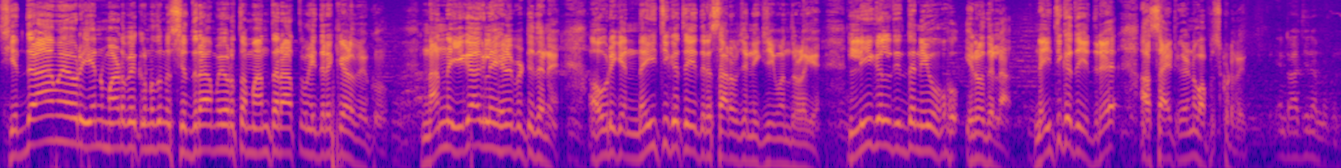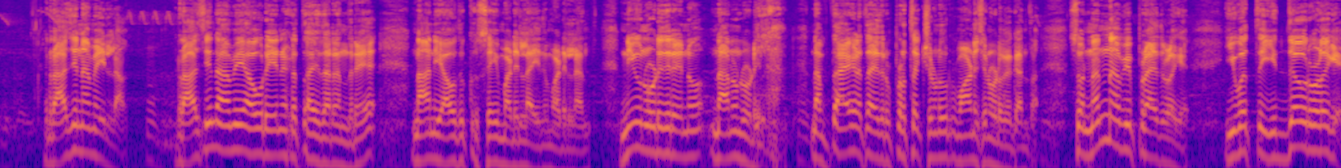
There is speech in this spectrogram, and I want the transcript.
ಸಿದ್ದರಾಮಯ್ಯ ಅವರು ಏನು ಮಾಡಬೇಕು ಅನ್ನೋದನ್ನು ಸಿದ್ದರಾಮಯ್ಯ ಅವರು ತಮ್ಮ ಅಂತರಾತ್ಮ ಇದ್ದರೆ ಕೇಳಬೇಕು. ನನ್ನ ಈಗಾಗಲೇ ಹೇಳಿಬಿಟ್ಟಿದ್ದೇನೆ ಅವರಿಗೆ ನೈತಿಕತೆ ಇದ್ದರೆ ಸಾರ್ವಜನಿಕ ಜೀವನದೊಳಗೆ. ಲೀಗಲ್ದಿಂದ ನೀವು ಇರೋದಿಲ್ಲ. ನೈತಿಕತೆ ಇದ್ದರೆ ಆ ಸೈಟ್ಗಳನ್ನ ವಾಪಸ್ ಕೊಡಬೇಕು. ರಾಜೀನಾಮೆ ಇಲ್ಲ. ರಾಜೀನಾಮೆ ಅವ್ರು ಏನು ಹೇಳ್ತಾ ಇದ್ದಾರೆ ಅಂದರೆ ನಾನು ಯಾವುದಕ್ಕೂ ಸಹಿ ಮಾಡಿಲ್ಲ ಇದು ಮಾಡಿಲ್ಲ ಅಂತ. ನೀವು ನೋಡಿದ್ರೇನು? ನಾನು ನೋಡಿಲ್ಲ. ನಮ್ಮ ತಾಯಿ ಹೇಳ್ತಾ ಇದ್ರು ಪ್ರತ್ಯಕ್ಷ ನೋಡಿದ್ರು ಮಾಣಿಸಿ ನೋಡಬೇಕಂತ. ಸೊ ನನ್ನ ಅಭಿಪ್ರಾಯದೊಳಗೆ ಇವತ್ತು ಇದ್ದವರೊಳಗೆ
